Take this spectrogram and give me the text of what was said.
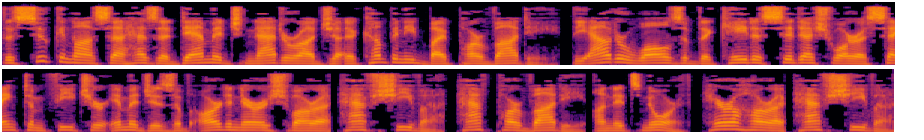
The Sukhanasa has a damaged Nataraja accompanied by Parvati. The outer walls of the Kada Siddheshwara sanctum feature images of Ardhanarishvara half Shiva, half Parvati on its north, Harihara half Shiva,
